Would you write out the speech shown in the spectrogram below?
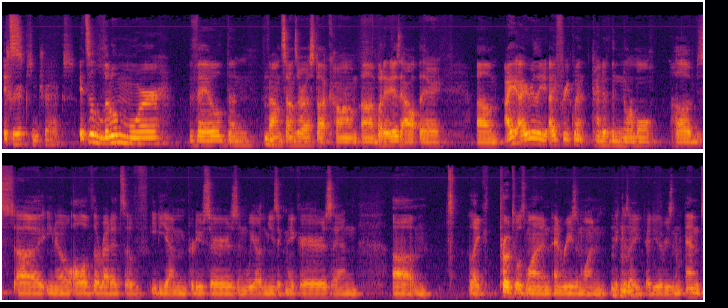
tricks and tracks? It's a little more veiled than Mhm. foundsoundsorus.com, um, but it is out there. Um, I, I really I frequent kind of the normal hubs, uh, you know, all of the Reddits of EDM producers and We Are the Music Makers and um, like Pro Tools one and, and Reason one because I, I do the Reason and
